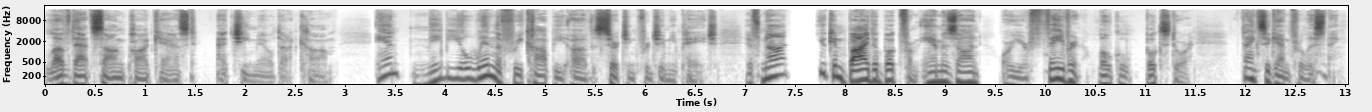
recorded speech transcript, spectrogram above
Love that song podcast at gmail.com. And maybe you'll win the free copy of Searching for Jimmy Page. If not, you can buy the book from Amazon or your favorite local bookstore. Thanks again for listening.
